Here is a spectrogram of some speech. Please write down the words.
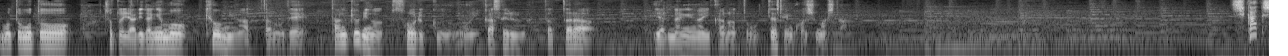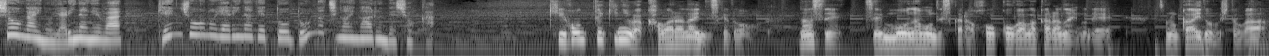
もともとちょっとやり投げも興味があったので、短距離の走力を活かせるだったらやり投げがいいかなと思って転向しました。視覚障害のやり投げは健常のやり投げとどんな違いがあるんでしょうか？基本的には変わらないんですけどなんせ全盲なもんですから方向がわからないのでそのガイドの人が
